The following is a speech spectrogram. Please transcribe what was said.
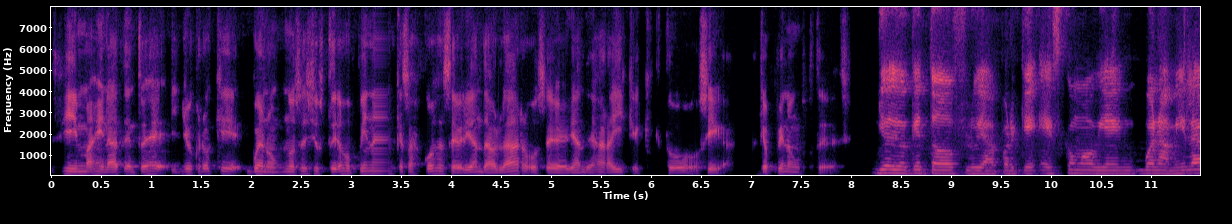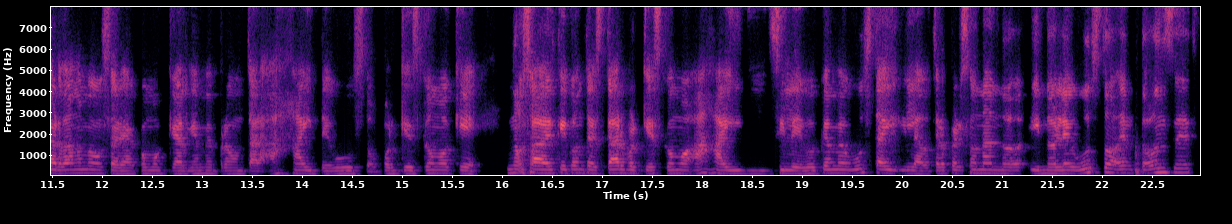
Sí, imagínate, entonces yo creo que, bueno, no sé si ustedes opinan que esas cosas se deberían de hablar o se deberían dejar ahí, que, que todo siga. ¿Qué opinan ustedes? Yo digo que todo fluya porque es como bien, bueno, a mí la verdad no me gustaría como que alguien me preguntara, ajá, y te gusto, porque es como que no sabes qué contestar porque es como, ajá, y si le digo que me gusta y, la otra persona no, y no le gusto, entonces...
